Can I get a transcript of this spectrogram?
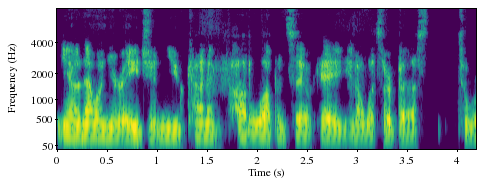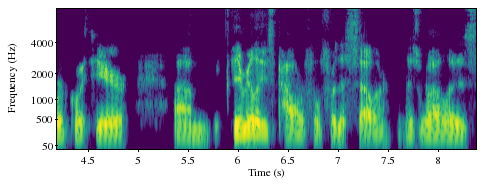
you know, now when you're agent, you kind of huddle up and say, okay, you know, what's our best to work with here? Um, it really is powerful for the seller as well as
